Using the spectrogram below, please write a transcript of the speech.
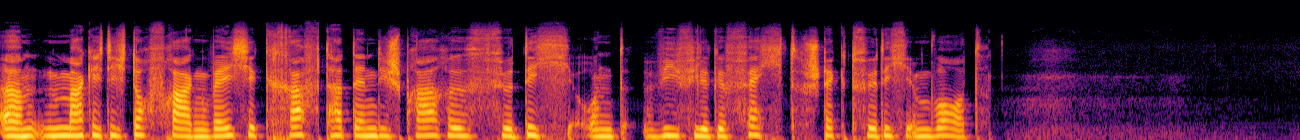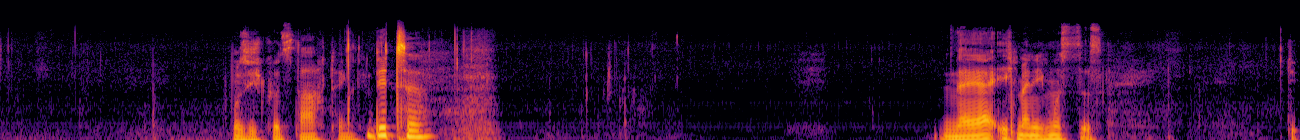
ähm, mag ich dich doch fragen, welche Kraft hat denn die Sprache für dich und wie viel Gefecht steckt für dich im Wort? Muss ich kurz nachdenken. Bitte. Naja, ich meine, ich muss das. Die,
